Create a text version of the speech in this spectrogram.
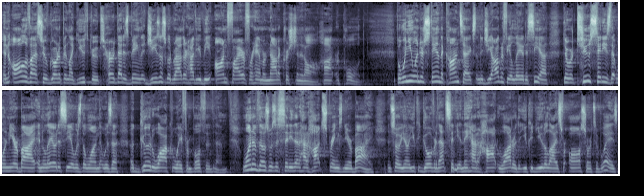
And all of us who have grown up in like youth groups heard that as being that Jesus would rather have you be on fire for him or not a Christian at all, hot or cold. But when you understand the context and the geography of Laodicea, there were two cities that were nearby, and Laodicea was the one that was a, a good walk away from both of them. One of those was a city that had hot springs nearby. And so, you know, you could go over to that city and they had hot water that you could utilize for all sorts of ways.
